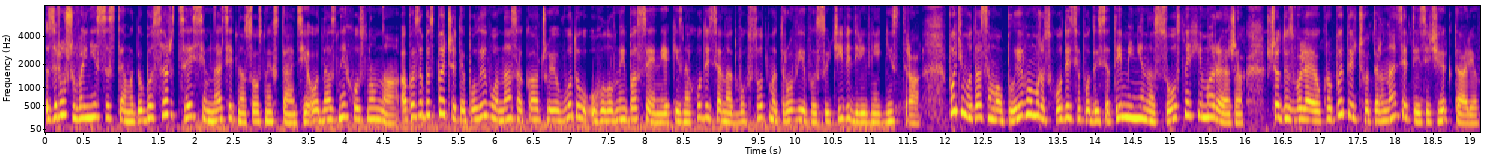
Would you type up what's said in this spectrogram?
Зрошувальні системи Добосар – це 17 насосних станцій. Одна з них основна. Аби забезпечити полив, вона закачує воду у головний басейн, який знаходиться на 200-метровій висоті від рівня Дністра. Потім вода самопливом розходиться по 10 міні-насосних і мережах, що дозволяє окропити 14 тисяч гектарів.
